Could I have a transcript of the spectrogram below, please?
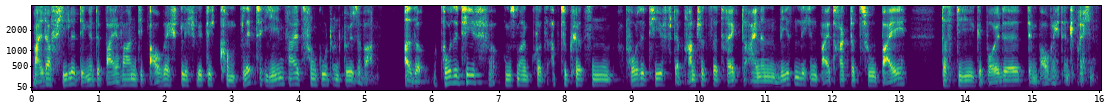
weil da viele Dinge dabei waren, die baurechtlich wirklich komplett jenseits von Gut und Böse waren. Also positiv, um es mal kurz abzukürzen, positiv, der Brandschützer trägt einen wesentlichen Beitrag dazu bei, dass die Gebäude dem Baurecht entsprechen.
